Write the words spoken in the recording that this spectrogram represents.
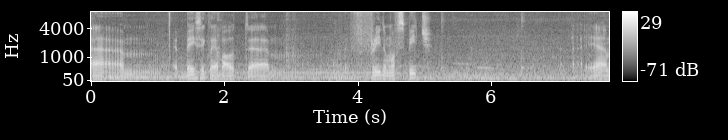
Um, basically about um, freedom of speech. Uh, yeah,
